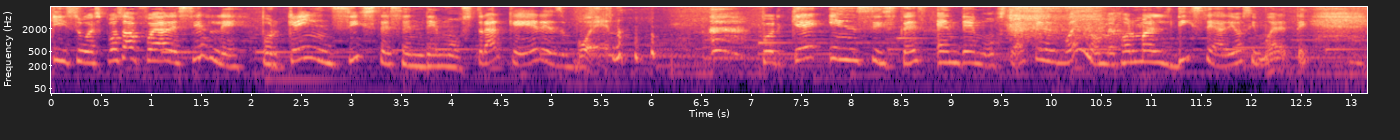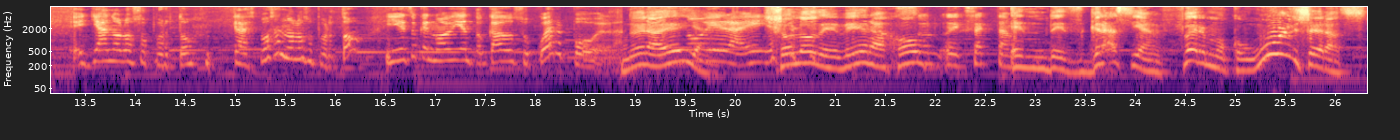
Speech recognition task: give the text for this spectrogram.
Y su esposa fue a decirle, ¿por qué insistes en demostrar que eres bueno? ¿Por qué insistes en demostrar que eres bueno? Mejor maldice a Dios y muérete. Ella no lo soportó. La esposa no lo soportó. Y eso que no habían tocado su cuerpo, ¿verdad? No era ella. No era ella. Solo de ver a Job exactamente. en desgracia, enfermo, con úlceras.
